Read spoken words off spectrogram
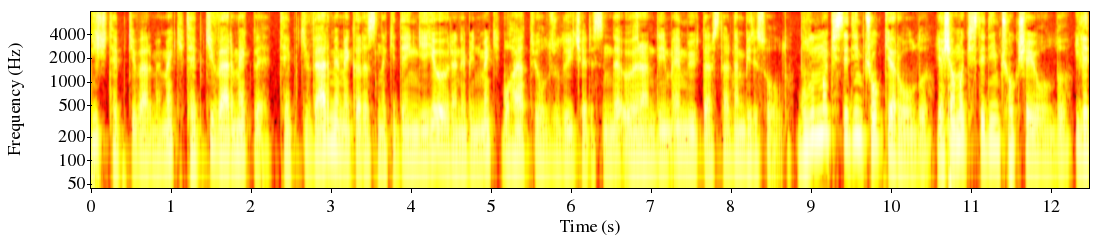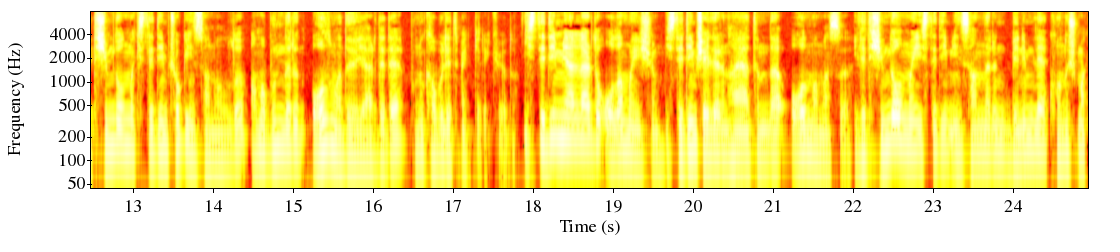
hiç tepki vermemek, tepki vermekle tepki vermemek arasındaki dengeyi öğrenebilmek bu hayat yolculuğu içerisinde öğrendiğim en büyük derslerden birisi oldu. Bulunmak istediğim çok yer oldu. Yaşamak istediğim çok şey oldu. İletişimde olmak istediğim çok insan oldu. Ama bunların olmadığı yerde de bunu kabul etmek gerekiyordu. İstediğim yerlerde olamayışım, istediğim şeylerin hayatımda olmaması, iletişimde olmayı istediğim insanların benimle konuşmak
